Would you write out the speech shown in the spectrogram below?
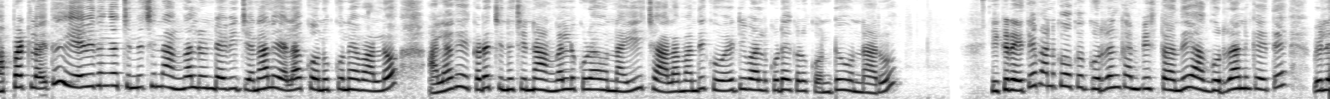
అప్పట్లో అయితే ఏ విధంగా చిన్న చిన్న అంగళ్ళు ఉండేవి జనాలు ఎలా కొనుక్కునే వాళ్ళో అలాగే ఇక్కడ చిన్న చిన్న అంగళ్ళు కూడా ఉన్నాయి. చాలామంది కువైటీ వాళ్ళు కూడా ఇక్కడ కొంటూ ఉన్నారు. ఇక్కడైతే మనకు ఒక గుర్రం కనిపిస్తోంది. ఆ గుర్రానికైతే వీళ్ళ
